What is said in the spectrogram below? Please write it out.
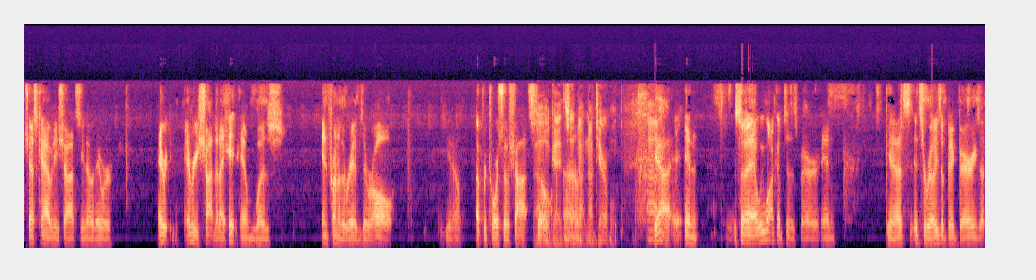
chest cavity shots. You know, they were every every shot that I hit him was in front of the ribs. They were all, you know, upper torso shots. So, oh, okay, so um, not not terrible. Um, yeah, and so yeah, we walk up to this bear, and you know, it's it's a real. He's a big bear. He's a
